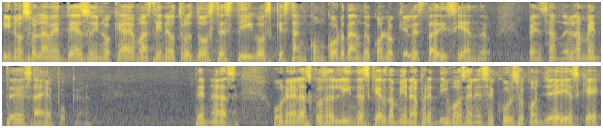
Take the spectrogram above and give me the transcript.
Y no solamente eso, sino que además tiene otros dos testigos que están concordando con lo que él está diciendo, pensando en la mente de esa época. Tenaz. Una de las cosas lindas que también aprendimos en ese curso con Jay es que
